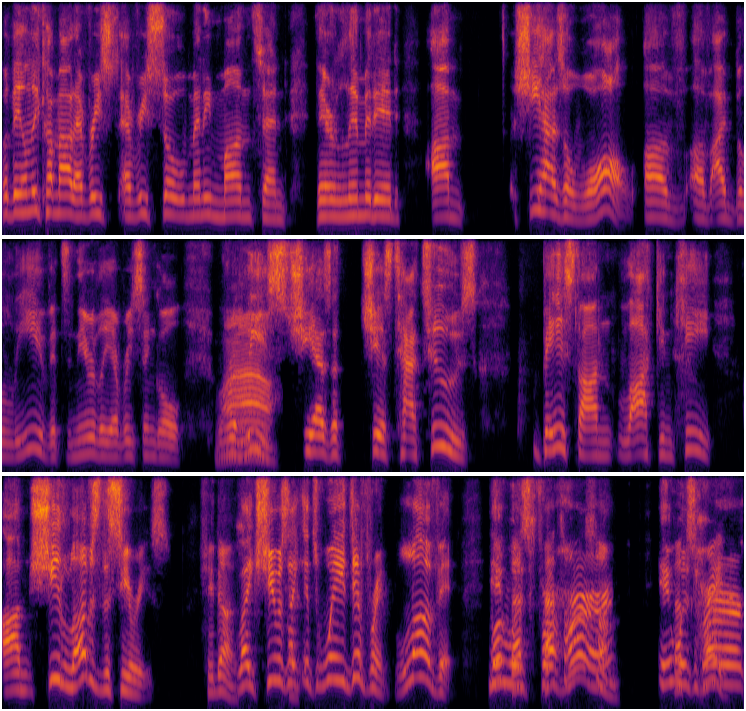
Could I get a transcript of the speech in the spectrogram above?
but they only come out every every so many months, and they're limited. Um, she has a wall of of I believe it's nearly every single Wow. release. She has a she has tattoos based on Locke and Key. Um, she loves the series. She does. Like she was like, it's way different. Love it. Well, it was for her. awesome. It That's was great. her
